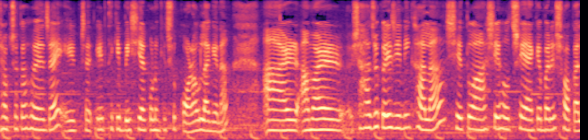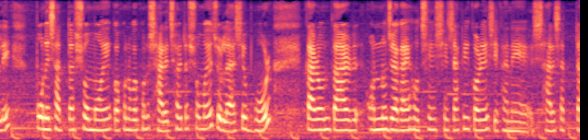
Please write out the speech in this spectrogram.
ঝকঝকা হয়ে যায়। এর এর থেকে বেশি আর কোনো কিছু করাও লাগে না। আর আমার সাহায্যকারী যিনি খালা, সে তো আসে হচ্ছে একেবারে সকালে পৌনে সাতটার সময়, কখনো কখনো সাড়ে ছয়টার সময়ে চলে আসে ভোর। কারণ তার অন্য জায়গায় হচ্ছে সে চাকরি করে, সেখানে সাড়ে সাতটা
